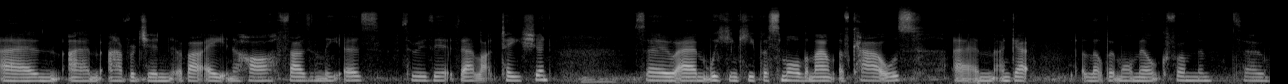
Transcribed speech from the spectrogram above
um, um, averaging about 8,500 litres through the, their lactation. Mm. So um, we can keep a small amount of cows um, and get a little bit more milk from them. So,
